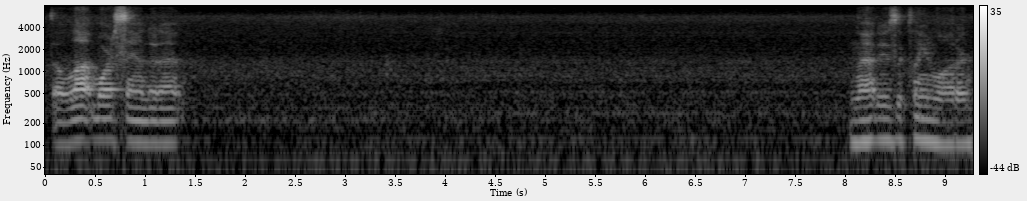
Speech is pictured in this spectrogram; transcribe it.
With a lot more sand in it. And that is the clean water.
